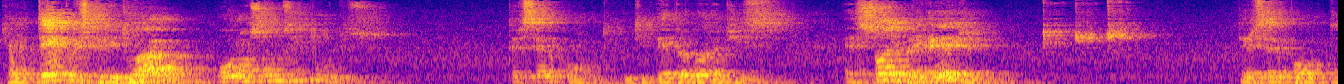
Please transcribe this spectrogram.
que é um templo espiritual, ou nós somos entulhos. Terceiro ponto, em que Pedro agora diz: é só ir para a igreja? Terceiro ponto,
